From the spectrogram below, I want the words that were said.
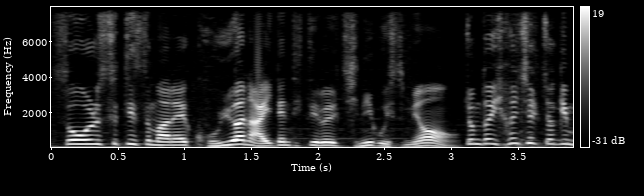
소울 스티스만의 고유한 아이덴티티를 지니고 있으며 좀 더 현실적인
